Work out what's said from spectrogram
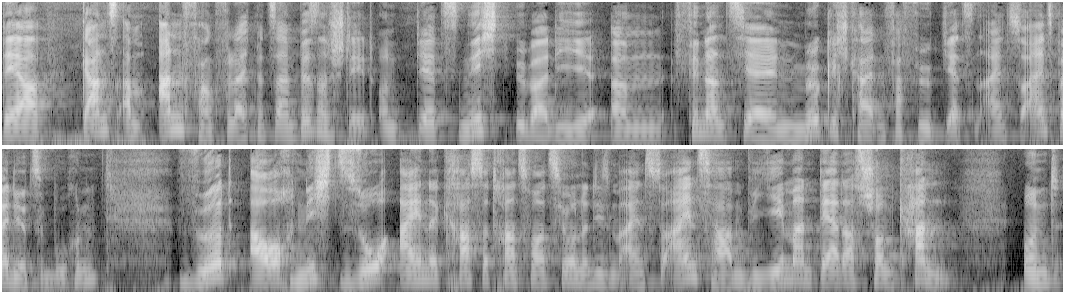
der ganz am Anfang vielleicht mit seinem Business steht und jetzt nicht über die ähm, finanziellen Möglichkeiten verfügt, jetzt ein 1 zu 1 bei dir zu buchen, wird auch nicht so eine krasse Transformation in diesem 1 zu 1 haben, wie jemand, der das schon kann. Und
